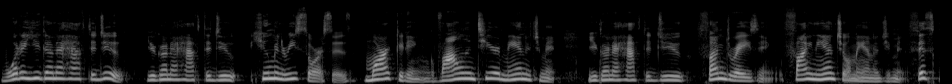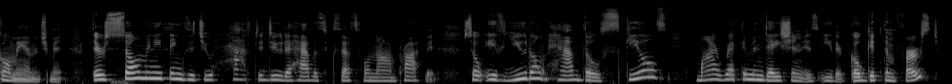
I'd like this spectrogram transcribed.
What are you going to have to do? You're going to have to do human resources, marketing, volunteer management. You're going to have to do fundraising, financial management, fiscal management. There's so many things that you have to do to have a successful nonprofit. So if you don't have those skills, my recommendation is either go get them first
